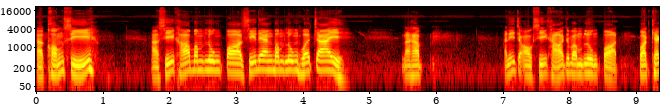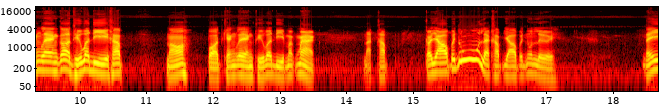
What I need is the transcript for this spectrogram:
อ่อของสีอ่าสีขาวบำรุงปอด สีแดงบำรุงหัวใจนะครับ อันนี้จะออกสีขาวจะบำรุงปอด ปอดแข็งแรงก็ถือว่าดีครับเนาะปอดแข็งแรงถือว่าดีมากๆนะครับ ก็ยาวไปนู่นแหละครับ ยาวไปนู่นเลยนี่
